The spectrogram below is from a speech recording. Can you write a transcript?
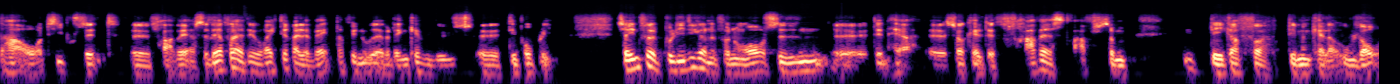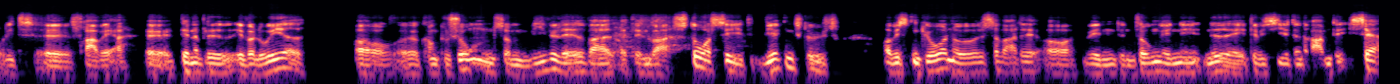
der har over 10 procent øh, fravær, så derfor er det jo rigtig relevant at finde ud af, hvordan kan vi løse øh, det problem. Så indførte politikerne for nogle år siden øh, den her øh, såkaldte fraværsstraf, som dækker for det, man kalder ulovligt øh, fravær. Øh, den er blevet evalueret og øh, konklusionen, som vi ville lave, var, at den var stort set virkningsløs. Og hvis den gjorde noget, så var det at vende den tunge ende nedad. Det vil sige, at den ramte især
